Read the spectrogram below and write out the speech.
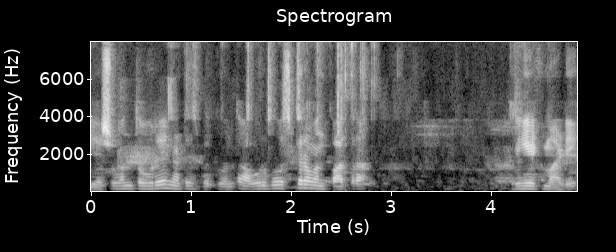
ಯಶವಂತ್ ಅವರೇ ನಟಿಸ್ಬೇಕು ಅಂತ ಅವ್ರಿಗೋಸ್ಕರ ಒಂದು ಪಾತ್ರ ಕ್ರಿಯೇಟ್ ಮಾಡಿ.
